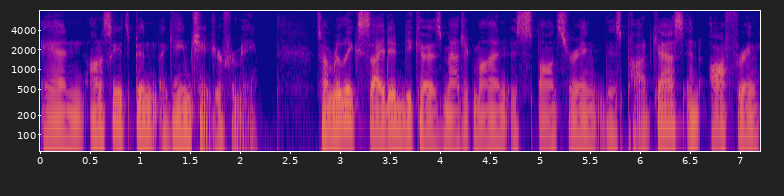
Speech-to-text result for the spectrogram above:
And honestly, it's been a game changer for me. So I'm really excited because Magic Mind is sponsoring this podcast and offering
